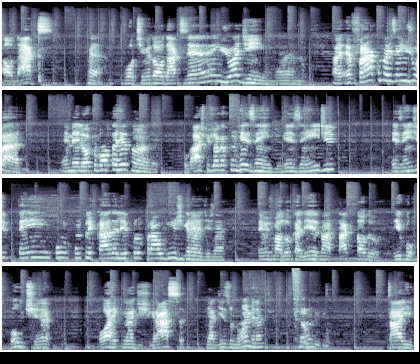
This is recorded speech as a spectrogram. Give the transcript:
Audax? É, o time do Audax é enjoadinho. Né? É fraco, mas é enjoado. É melhor que o Volta Redonda. O Vasco joga com Resende. Resende, Resende tem com- complicado ali para alguns grandes, né? Tem uns malucos ali no ataque tal do Igor Bolt, né? Corre que não é uma desgraça, já diz o nome, né? Então, tá aí.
